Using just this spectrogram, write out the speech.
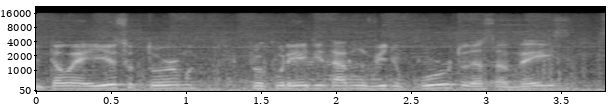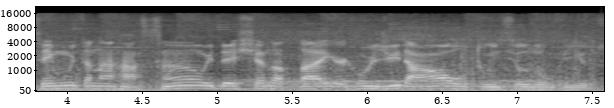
Então é isso, turma. Procurei editar um vídeo curto dessa vez, sem muita narração e deixando a Tiger rugir alto em seus ouvidos.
